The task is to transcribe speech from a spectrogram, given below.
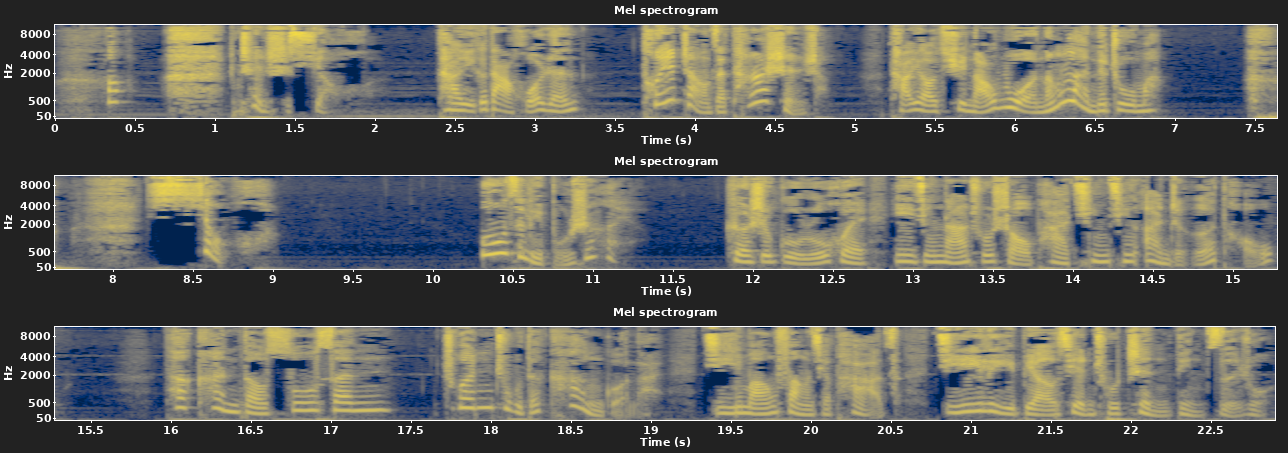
哈，真是笑话！他一个大活人。”腿长在他身上，他要去哪儿，我能拦得住吗？笑话！屋子里不热呀，可是古如慧已经拿出手帕，轻轻按着额头。他看到苏三专注的看过来，急忙放下帕子，极力表现出镇定自若，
